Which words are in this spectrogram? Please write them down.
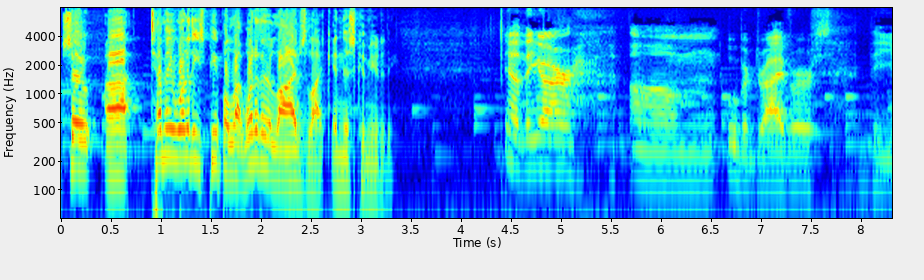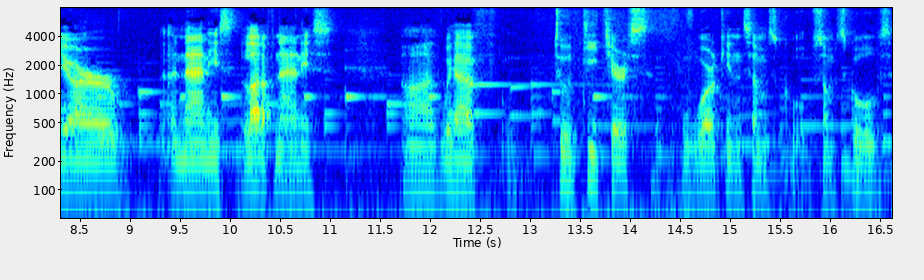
so uh, tell me, what are these people like? What are their lives like in this community? Yeah, they are um, Uber drivers. They are uh, nannies, a lot of nannies. Uh, we have two teachers who work in some school, some schools.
